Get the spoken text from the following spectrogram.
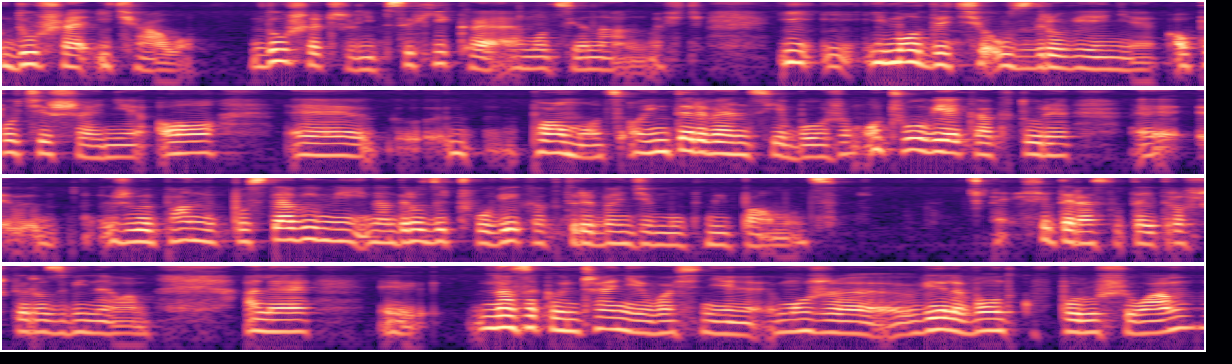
duszę i ciało duszę, czyli psychikę, emocjonalność i, i, i modlić o uzdrowienie, o pocieszenie, o e, pomoc, o interwencję Bożą, o człowieka, który, e, żeby Pan Bóg postawił mi na drodze człowieka, który będzie mógł mi pomóc. Się teraz tutaj troszkę rozwinęłam, ale e, na zakończenie właśnie może wiele wątków poruszyłam.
